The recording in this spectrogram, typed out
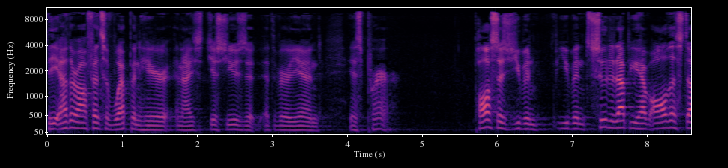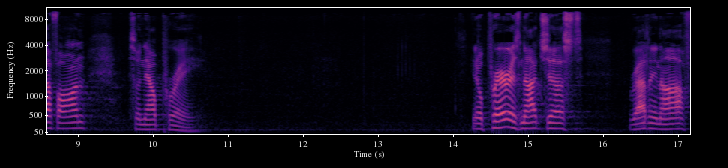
The other offensive weapon here, and I just used it at the very end, is prayer. Paul says you've been, you've been suited up, you have all this stuff on, so now pray. You know, prayer is not just rattling off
